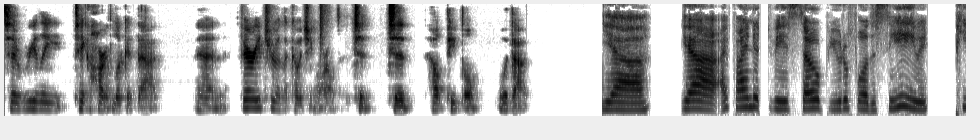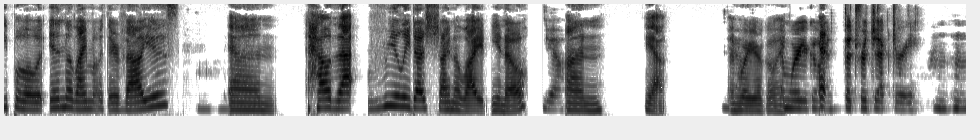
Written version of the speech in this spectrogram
to really take a hard look at that and very true in the coaching world to to help people with that. Yeah. Yeah. I find it to be so beautiful to see people in alignment with their values mm-hmm. and how that really does shine a light, you know? Yeah. On, yeah. yeah. And where you're going. And where you're going. And the trajectory. Mm-hmm.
